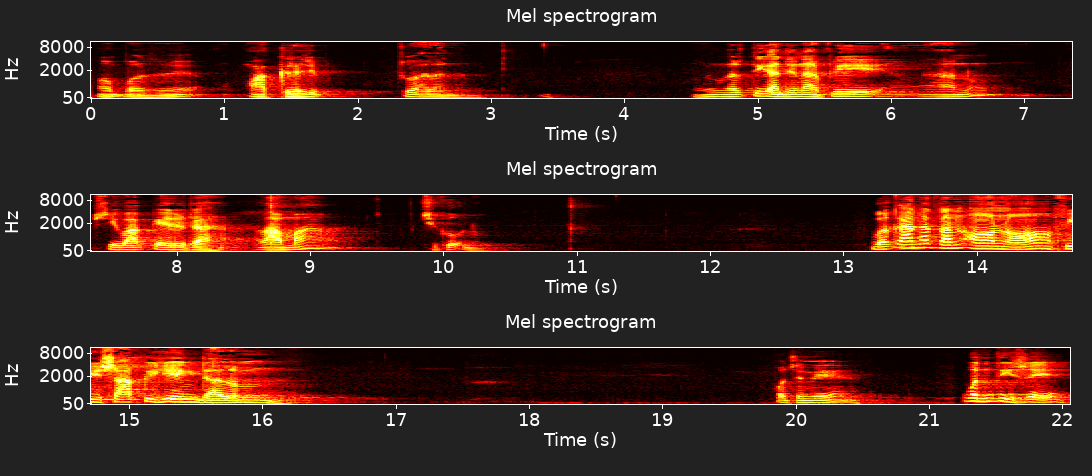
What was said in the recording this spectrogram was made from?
Apa sini? Agresif jualan. Ngerti kan Nabi anu siwake sudah lama jikukno. Wa kana tan ana fi saqihi ing dalem apa jenenge wentise.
